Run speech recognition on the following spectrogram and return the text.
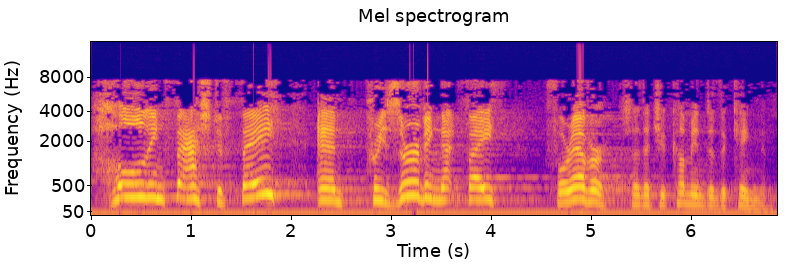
holding fast to faith and preserving that faith forever so that you come into the kingdom.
